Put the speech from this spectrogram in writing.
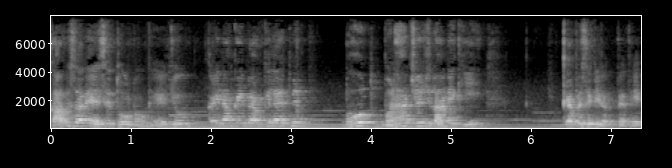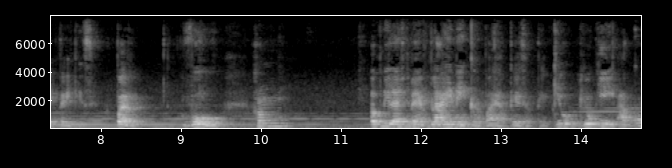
काफ़ी सारे ऐसे थॉट हो गए जो कहीं ना कहीं पे आपकी लाइफ में बहुत बड़ा चेंज लाने की कैपेसिटी रखते थे एक तरीके से। पर वो हम अपनी लाइफ में अप्लाई नहीं कर पाए, आप कह सकते क्यों? क्योंकि आपको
